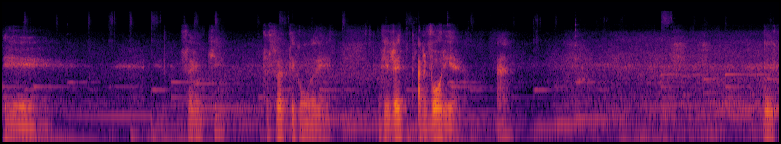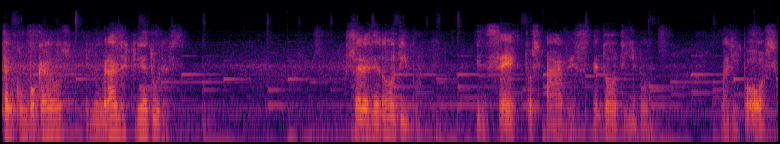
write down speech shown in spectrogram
eh, ¿saben qué? Esta suerte como de, de red arbórea. ¿ah? donde están convocados innumerables criaturas, seres de todo tipo, insectos, aves de todo tipo, mariposas,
